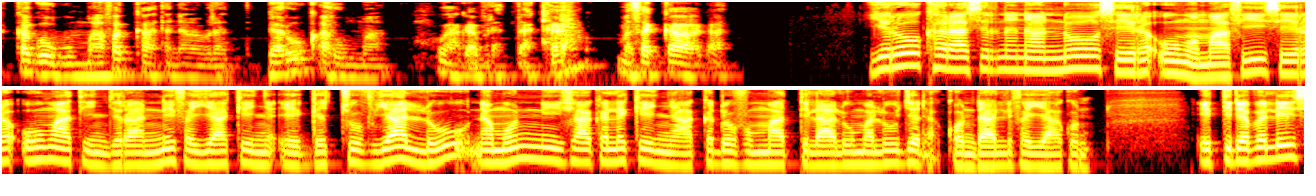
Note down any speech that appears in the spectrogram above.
akka gowwummaa fakkaata nama biratti. Garuu qarummaa waaqa biratti akka masakkaa waaqaati. Yeroo karaa sirna naannoo seera uumamaa fi seera uumaatiin jiraannee fayyaa keenya eeggachuuf yaallu namoonni shaakala keenya akka doofummaatti ilaaluu maluu jedha qondaalli fayyaa kun. Itti dabalees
